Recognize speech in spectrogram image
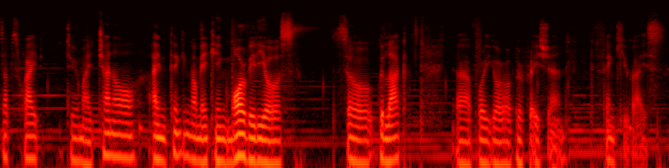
subscribe to my channel. I'm thinking of making more videos. So good luck uh, for your preparation. Thank you guys.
